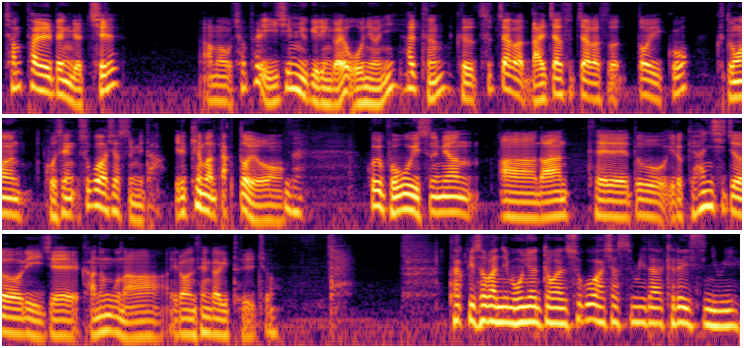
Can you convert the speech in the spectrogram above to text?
1800 며칠 아마 1826일인가요? 5년이? 하여튼 그 숫자가 날짜 숫자가 써, 떠 있고 그동안 고생 수고하셨습니다. 이렇게만 딱 떠요. 네. 그걸 보고 있으면 아 나한테도 이렇게 한 시절이 이제 가는구나 이런 생각이 들죠. 네. 탁 비서관님 5년 동안 수고하셨습니다. 그레이스님이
